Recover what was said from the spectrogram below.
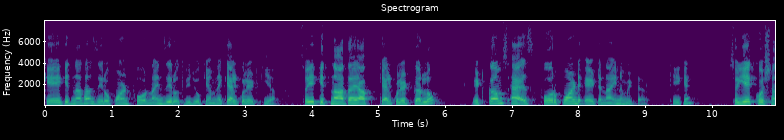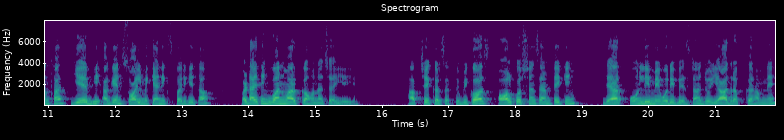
K ए कितना था? 0.4903 जो कि हमने कैलकुलेट किया। सो so ये कितना आता है आप कैलकुलेट कर लो। इट कम्स एज 4.89 मीटर ठीक है? सो so ये क्वेश्चन था। ये भी अगेन सॉइल मैकेनिक्स पर ही था। But I think one mark का होना चाहिए ये। आप चेक कर सकते हो। Because all question I am taking they are only memory based ना जो याद रखकर हमने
